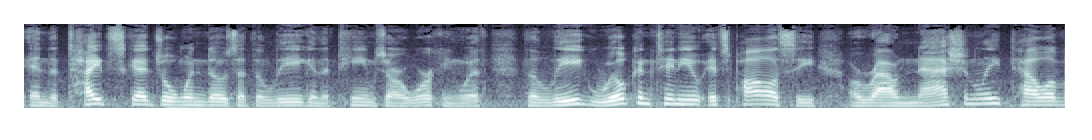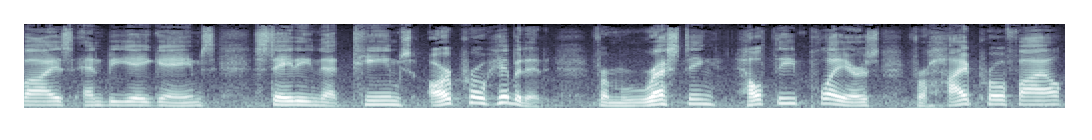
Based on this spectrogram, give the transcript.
in the tight schedule windows that the league and the teams are working with, the league will continue its policy around nationally televised NBA games, stating that teams are prohibited from resting healthy players for high profile,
